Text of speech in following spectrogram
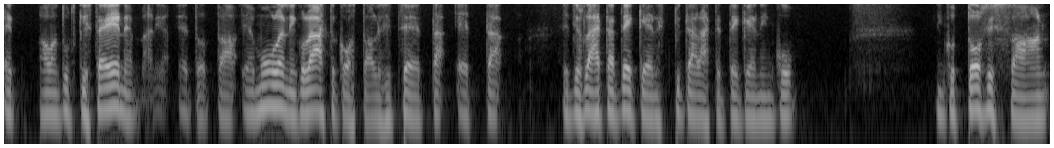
että aloin tutkia sitä enemmän. Ja, ja, tota, ja mulle niin kuin lähtökohta oli sit se, että, että, että jos lähdetään tekemään, niin sit pitää lähteä tekemään niin kuin, niin kuin tosissaan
